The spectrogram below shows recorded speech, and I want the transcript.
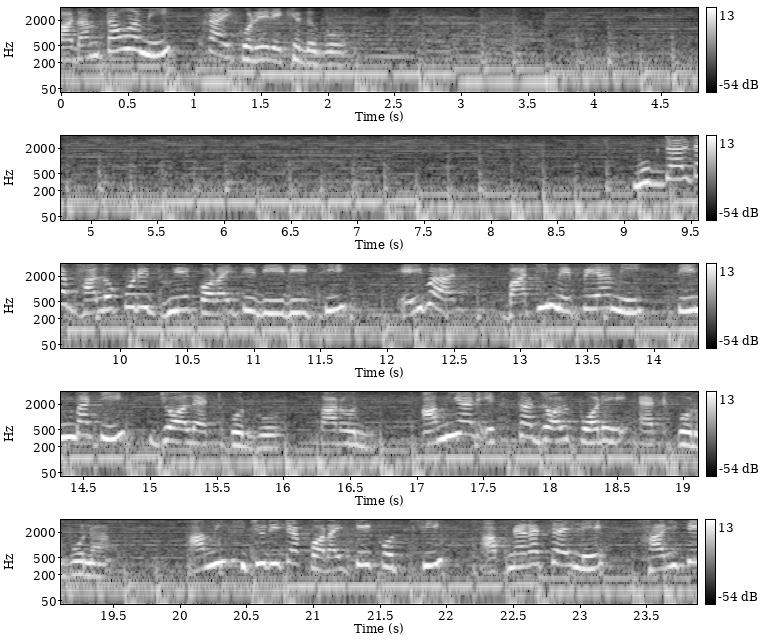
বাদামটাও আমি ফ্রাই করে রেখে দেব। মুগ ডালটা ভালো করে ধুয়ে কড়াইতে দিয়ে দিয়েছি। এইবার বাটি মেপে আমি তিন বাটি জল অ্যাড করব, কারণ আমি আর এক্সট্রা জল পরে অ্যাড করব না। আমি খিচুড়িটা কড়াইতেই করছি, আপনারা চাইলে হাঁড়িতে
